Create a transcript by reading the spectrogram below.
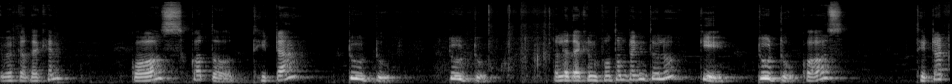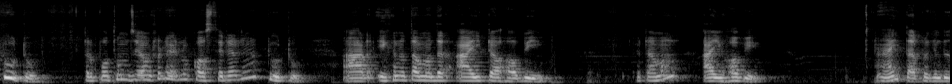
এবারটা দেখেন কস কত? Theta two two two two তাহলে দেখেন, প্রথমটা কিন্তু হলো কি? Two two cos theta two two তার প্রথম যে অংশটা হলো কস থিটাটা টু টু আর এখানে তো আমাদের আইটা হবেই। এটা আমার আই হবি আই তারপর কিন্তু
